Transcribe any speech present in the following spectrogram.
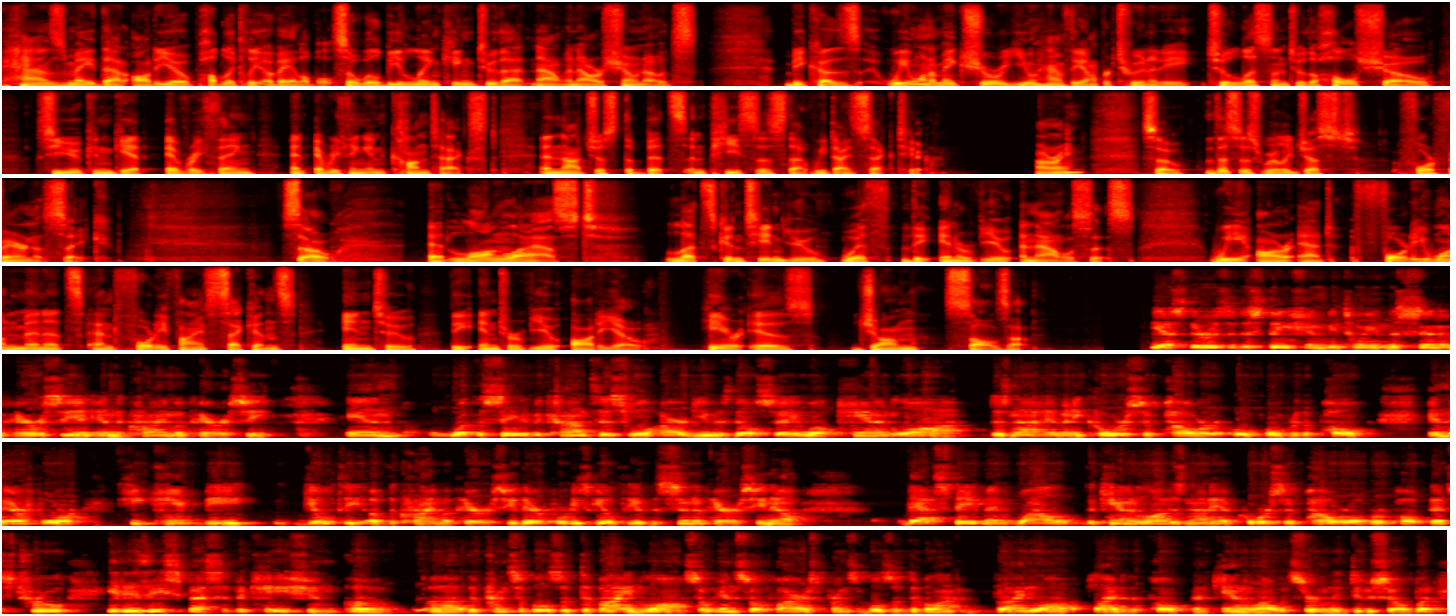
has made that audio publicly available. So we'll be linking to that now in our show notes because we want to make sure you have the opportunity to listen to the whole show so you can get everything and everything in context and not just the bits and pieces that we dissect here. All right? So this is really just for fairness sake. So, at long last, let's continue with the interview analysis. We are at 41 minutes and 45 seconds into the interview audio. Here is John Salza. Yes, there is a distinction between the sin of heresy and the crime of heresy. And what the State of Sedevacantists will argue is they'll say, well, canon law does not have any coercive power o- over the Pope, and therefore he can't be guilty of the crime of heresy. Therefore, he's guilty of the sin of heresy. Now, that statement, while the canon law does not have coercive power over a pope, that's true. It is a specification of uh, the principles of divine law. So, insofar as principles of divine, law apply to the pope, then canon law would certainly do so. But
